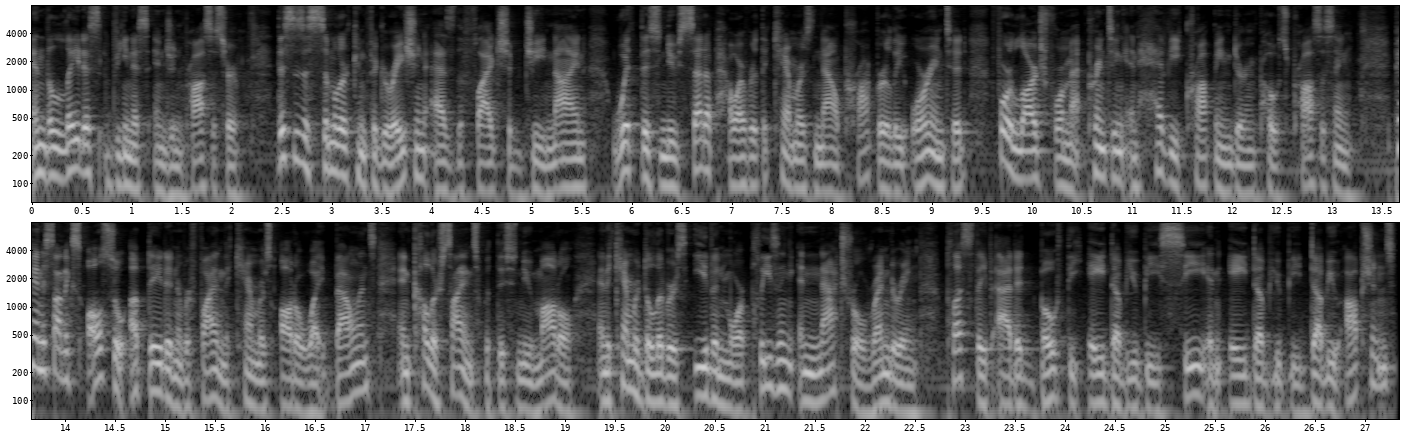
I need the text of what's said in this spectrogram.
and the latest Venus engine processor. This is a similar configuration as the flagship G9. With this new setup, however, the camera is now properly oriented for large format printing and heavy cropping during post-processing. Panasonic's also updated and refined the camera's auto white balance and color science with this new model and the camera delivers even more pleasing and natural rendering. Plus, they've added both the AWB-C and AWB-W options,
